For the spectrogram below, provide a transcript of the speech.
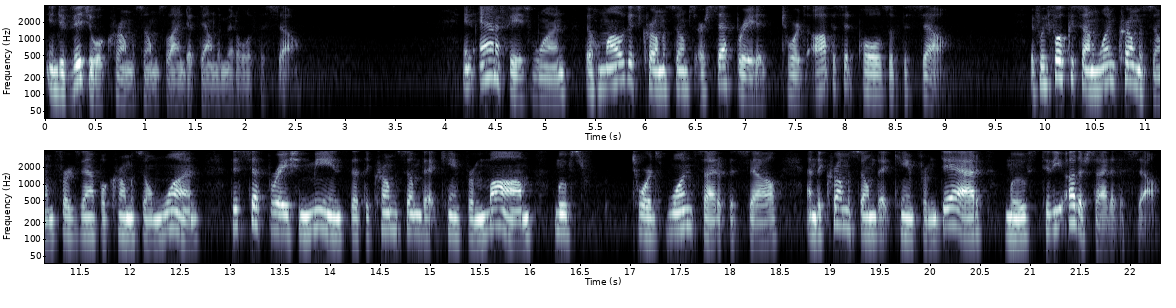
individual chromosomes lined up down the middle of the cell. In anaphase 1, the homologous chromosomes are separated towards opposite poles of the cell. If we focus on one chromosome, for example chromosome 1, this separation means that the chromosome that came from mom moves towards one side of the cell and the chromosome that came from dad moves to the other side of the cell.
